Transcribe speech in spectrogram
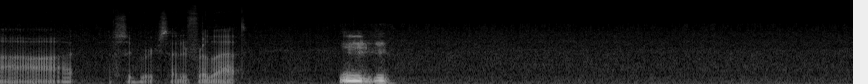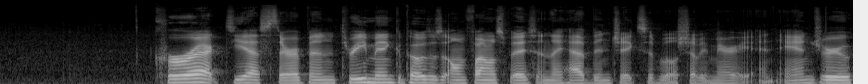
Uh, super excited for that. hmm Correct. Yes, there have been three main composers on Final Space, and they have been Jake Sidwell, Shelby Merry, and Andrew.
